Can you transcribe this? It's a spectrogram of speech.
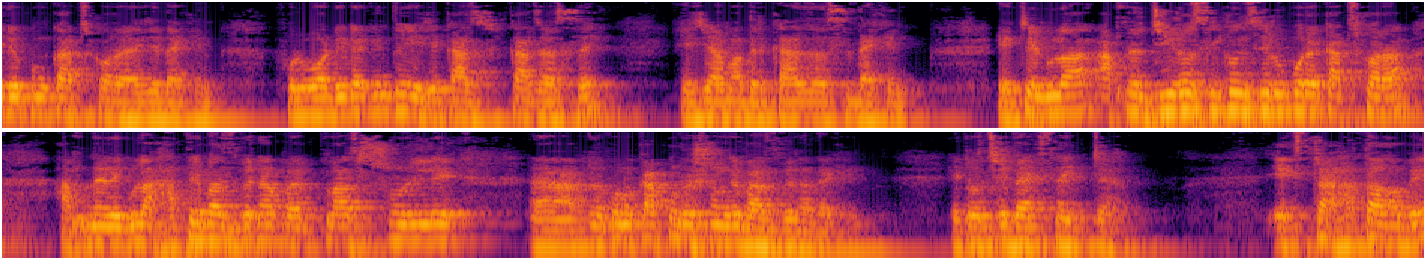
এরকম কাজ করা, এই যে দেখেন। ফুল বডিটা কিন্তু এই যে কাজ কাজ আছে। এই যে আমাদের কাজ আছে, দেখেন। এই যেগুলা আপনার জিরো সিকোয়েন্সের উপরে কাজ করা, আপনার এগুলা হাতে বাঁচবে না প্লাস শরীরে আপনার কোনো কাপড়ের সঙ্গে বাঁচবে না, দেখেন। এটা হচ্ছে ব্যাক সাইডটা এক্সট্রা হাতা হবে।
